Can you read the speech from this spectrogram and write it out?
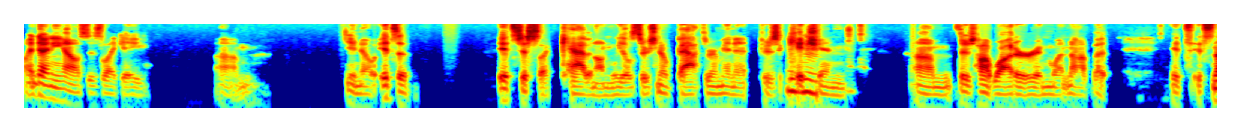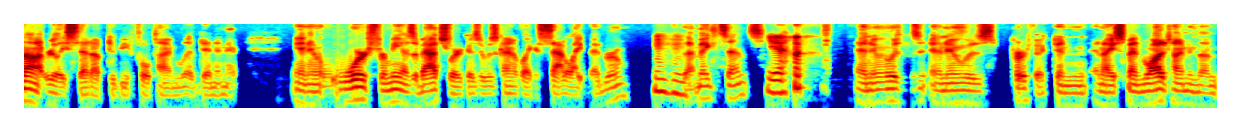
my tiny house is like a um you know it's a it's just like cabin on wheels. There's no bathroom in it. There's a Mhm. kitchen. Um there's hot water and whatnot. But it's it's not really set up to be full time lived in and it and it worked for me as a bachelor because it was kind of like a satellite bedroom Mhm. if that makes sense Yeah. and it was and it was perfect and and i spent a lot of time in the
